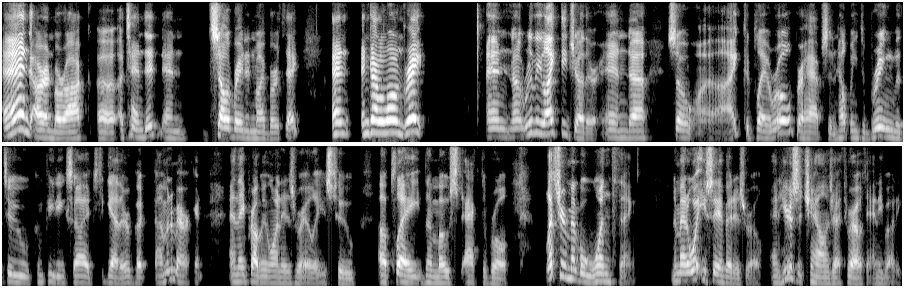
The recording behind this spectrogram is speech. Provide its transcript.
and Aaron Barak uh, attended and celebrated my birthday and and got along great and uh, really liked each other. And uh, so uh, I could play a role perhaps in helping to bring the two competing sides together but I'm an American and they probably want Israelis to uh, play the most active role. Let's remember one thing. No matter what you say about Israel and here's a challenge I throw out to anybody.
